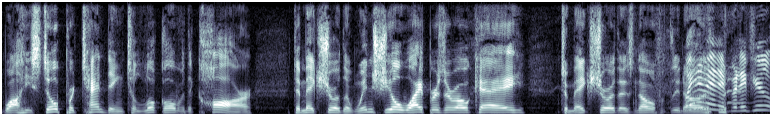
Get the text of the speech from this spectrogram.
while he's still pretending to look over the car to make sure the windshield wipers are okay, to make sure there's no, you know. Wait a minute, but if you're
